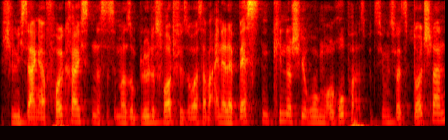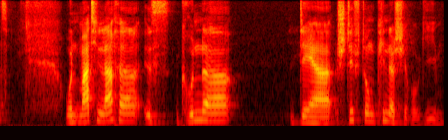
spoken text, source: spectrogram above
ich will nicht sagen erfolgreichsten, das ist immer so ein blödes Wort für sowas, aber einer der besten Kinderchirurgen Europas bzw. Deutschlands. Und Martin Lacher ist Gründer der Stiftung Kinderchirurgie.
